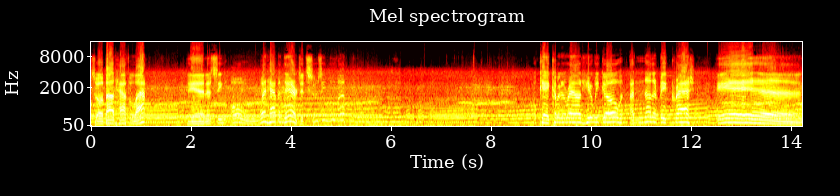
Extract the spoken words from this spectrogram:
so about half a lap. And let's see. Oh, what happened there? Did Susie move up? Okay, coming around. Here we go. Another big crash. And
